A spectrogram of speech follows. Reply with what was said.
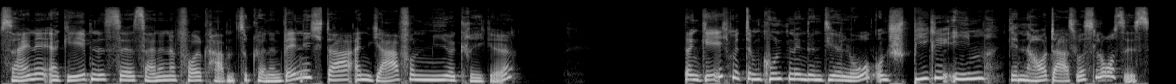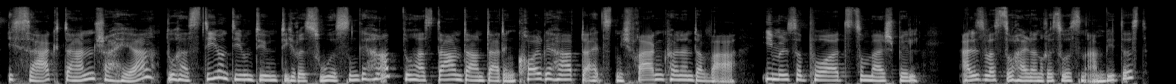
seine Ergebnisse, seinen Erfolg haben zu können? Wenn ich da ein Ja von mir kriege, dann gehe ich mit dem Kunden in den Dialog und spiegel ihm genau das, was los ist. Ich sage dann, schau her, du hast die und die und die und die Ressourcen gehabt, du hast da und da und da den Call gehabt, da hättest du mich fragen können, da war E-Mail-Support zum Beispiel, alles, was du halt an Ressourcen anbietest.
